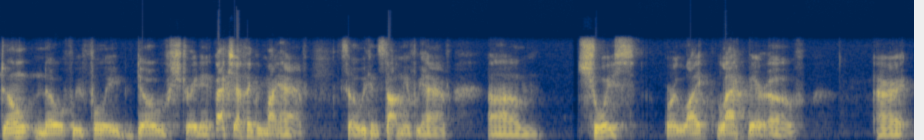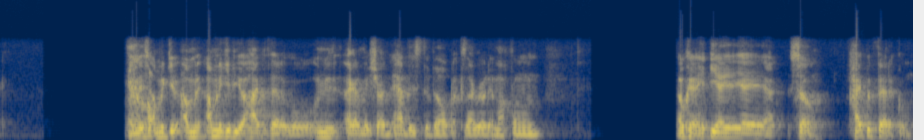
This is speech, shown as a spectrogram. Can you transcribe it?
don't know if we fully dove straight in. Actually, I think we might have. So we can stop me if we have. Um, choice or like lack thereof. All right. And this, I'm gonna give I'm gonna, I'm gonna give you a hypothetical. Me. I gotta make sure I have this developed because I wrote it in my phone. Okay. Yeah. Yeah. Yeah. Yeah. Yeah. So hypothetical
